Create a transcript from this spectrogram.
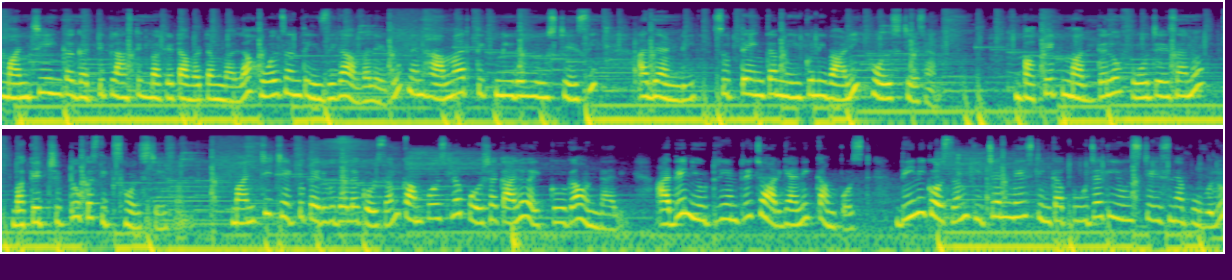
మంచి ఇంకా గట్టి ప్లాస్టిక్ బకెట్ అవ్వటం వల్ల హోల్స్ అంత ఈజీగా అవ్వలేదు. నేను హ్యామర్ థిక్ నీడిల్ యూస్ చేసి అదే అండి సుత్తే ఇంకా మేకుని వాడి హోల్స్ చేశాను. బకెట్ మధ్యలో ఫోర్ చేశాను. బకెట్ చుట్టూ ఒక సిక్స్ హోల్స్ చేశాను. మంచి చెట్టు పెరుగుదల కోసం కంపోస్ట్లో పోషకాలు ఎక్కువగా ఉండాలి. అదే న్యూట్రియంట్ రిచ్ ఆర్గానిక్ కంపోస్ట్. దీనికోసం కిచెన్ వేస్ట్ ఇంకా పూజకి యూజ్ చేసిన పువ్వులు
